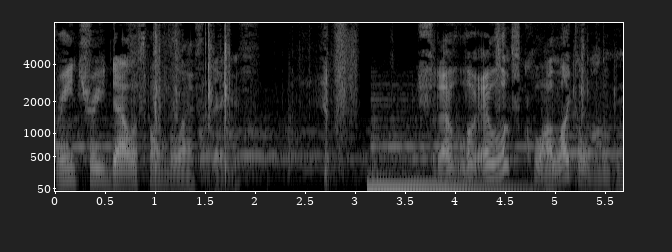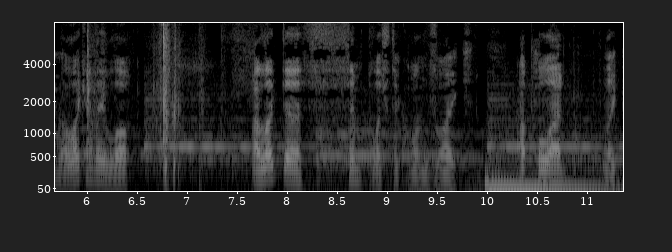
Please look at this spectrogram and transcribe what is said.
Green Tree, Dallas Holm, The Last Days. So that look, it looks cool. I like a lot of these. I like how they look. I like the simplistic ones. Like I pull out like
